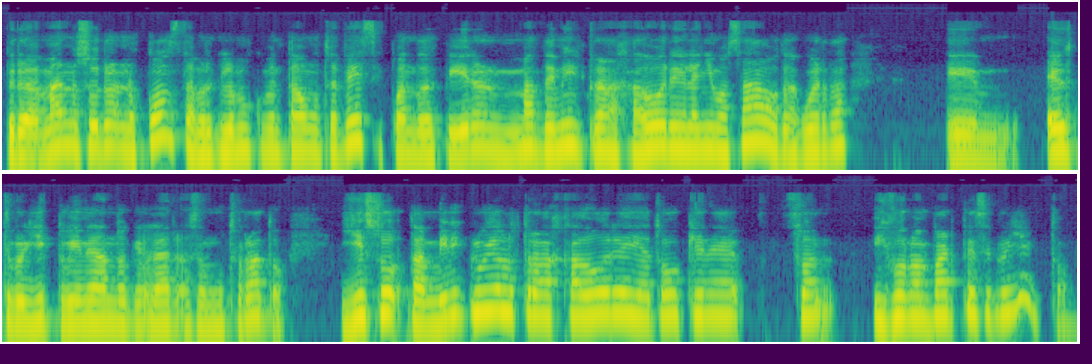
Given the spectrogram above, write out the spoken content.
pero además nosotros nos consta, porque lo hemos comentado muchas veces, cuando despidieron más de mil trabajadores el año pasado, ¿te acuerdas? Em, este proyecto viene dando que hablar hace mucho rato. Y eso también incluye a los trabajadores y a todos quienes son y forman parte de ese proyecto.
